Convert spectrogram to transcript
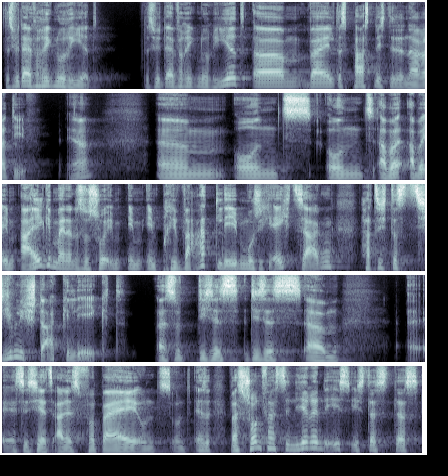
das wird einfach ignoriert. Das wird einfach ignoriert, ähm, weil das passt nicht in der Narrativ. Ja. Ähm, und, und, aber, aber im Allgemeinen, also so im, im, im Privatleben muss ich echt sagen, hat sich das ziemlich stark gelegt. Also dieses, dieses, ähm, äh, es ist jetzt alles vorbei und, und also was schon faszinierend ist, ist, dass, dass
